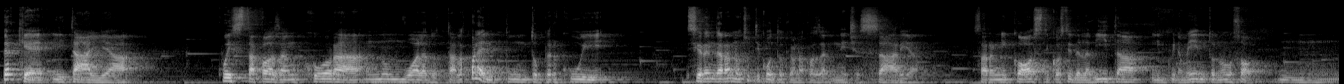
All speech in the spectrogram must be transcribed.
Perché l'Italia questa cosa ancora non vuole adottarla? Qual è il punto per cui si renderanno tutti conto che è una cosa necessaria? Saranno i costi, i costi della vita, l'inquinamento, non lo so. Mm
